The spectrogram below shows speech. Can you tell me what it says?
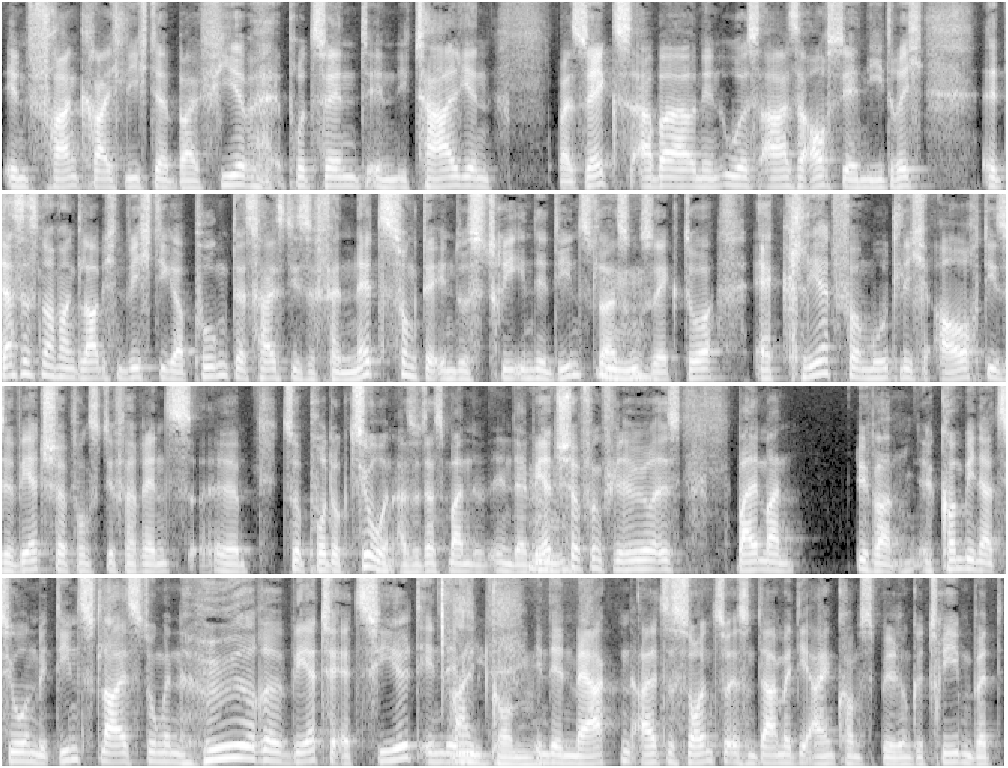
in Frankreich liegt er bei vier Prozent, in Italien bei sechs, aber in den USA ist er auch sehr niedrig. Äh, das ist nochmal, glaube ich, ein wichtiger Punkt. Das heißt, diese Vernetzung der Industrie in den Dienstleistungssektor mhm. erklärt vermutlich auch diese Wertschöpfungsdifferenz äh, zur Produktion. Also, dass man in der mhm. Wertschöpfung viel höher ist, weil man über Kombination mit Dienstleistungen höhere Werte erzielt in den, Einkommen. in den Märkten, als es sonst so ist und damit die Einkommensbildung getrieben wird.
